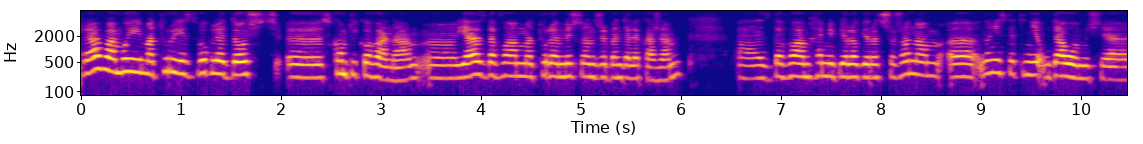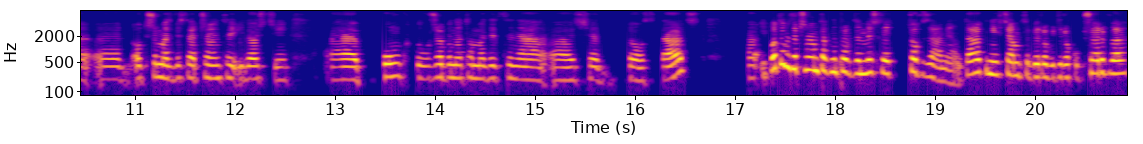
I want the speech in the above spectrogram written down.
Sprawa mojej matury jest w ogóle dość e, skomplikowana. E, Ja zdawałam maturę myśląc, że będę lekarzem. Zdawałam chemię, biologię rozszerzoną. E, No niestety nie udało mi się otrzymać wystarczającej ilości punktów, żeby na tą medycynę się dostać. I potem zaczęłam tak naprawdę myśleć, co w zamian, tak? Nie chciałam sobie robić roku przerwy.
